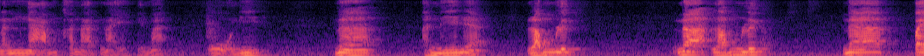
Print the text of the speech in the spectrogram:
นั้นงามขนาดไหนเห็นไหมโอ้นี่นะอันนี้เนี่ยล้ำลึกนะล้ำลึกนะแปล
